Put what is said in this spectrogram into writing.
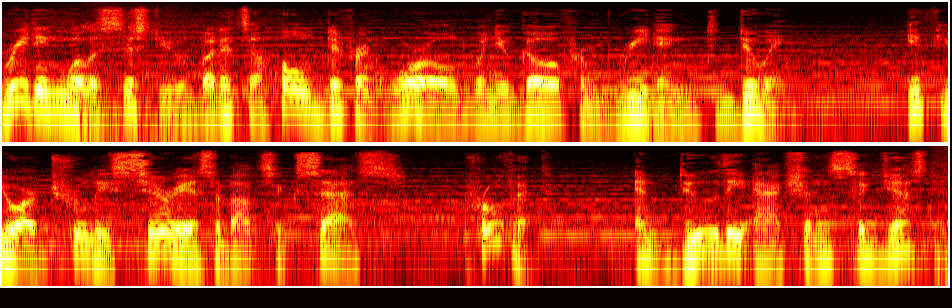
Reading will assist you, but it's a whole different world when you go from reading to doing. If you are truly serious about success, prove it and do the actions suggested.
